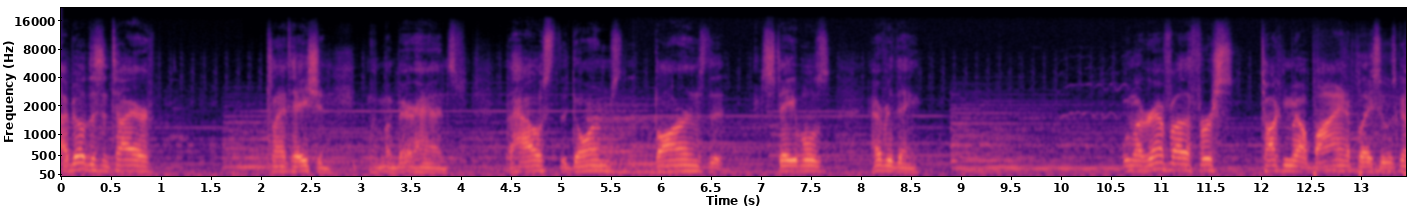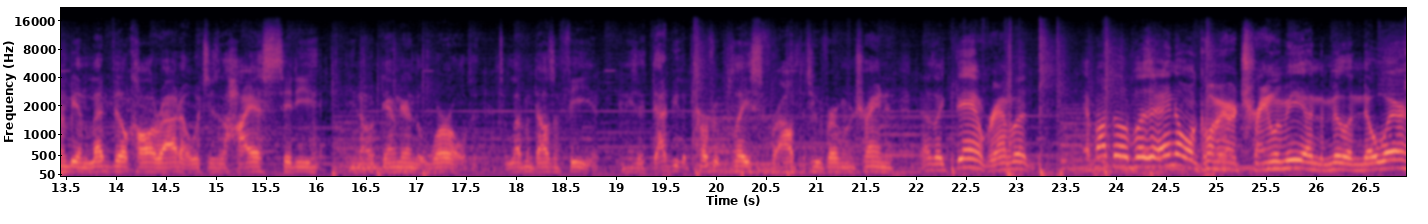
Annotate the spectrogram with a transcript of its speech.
I built this entire plantation with my bare hands. The house, the dorms, the barns, the stables, everything. When my grandfather first talked to me about buying a place, it was going to be in Leadville, Colorado, which is the highest city, you know, damn near in the world. It's 11,000 feet. And he's like, that'd be the perfect place for altitude for everyone training. And I was like, damn, Grandpa, if I build a place, ain't no one come here and train with me in the middle of nowhere.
